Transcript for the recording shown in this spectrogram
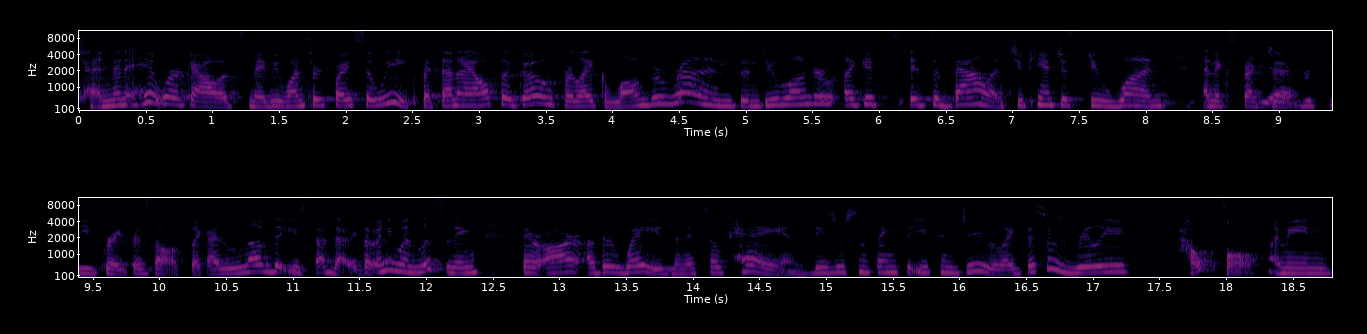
10 minute HIIT workouts, maybe once or twice a week, but then I also go for like longer runs and do longer, like it's, it's a balance. You can't just do one mm-hmm. and expect to receive great results. Like I love that you said that. Exactly. So anyone listening, there are other ways and it's okay. And these are some things that you can do. Like this was really helpful. I mean,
